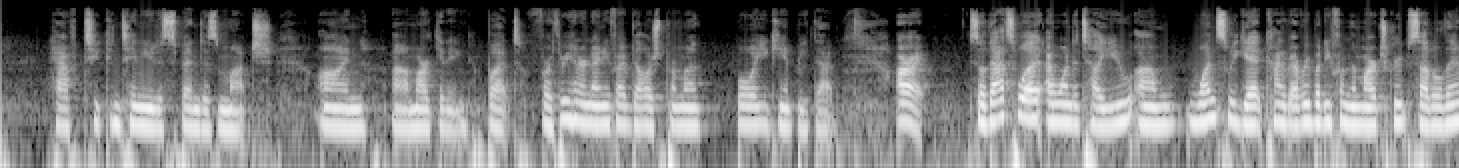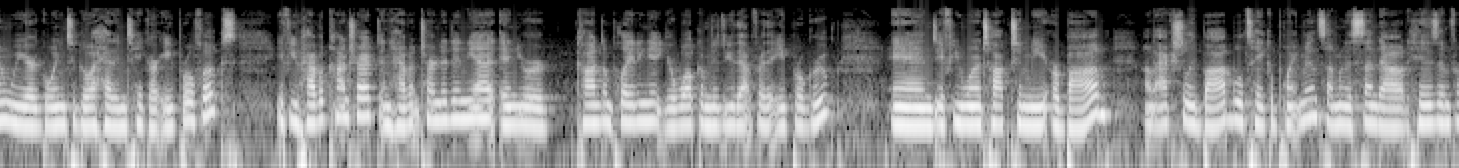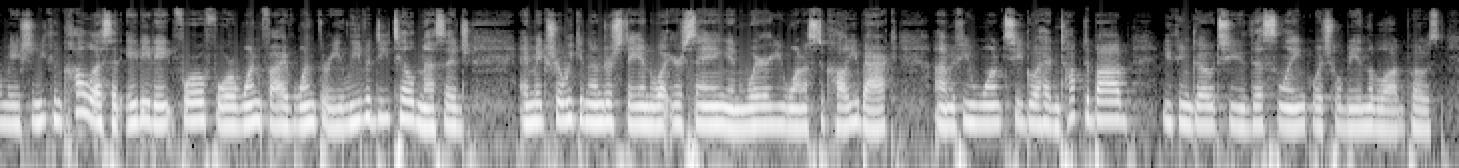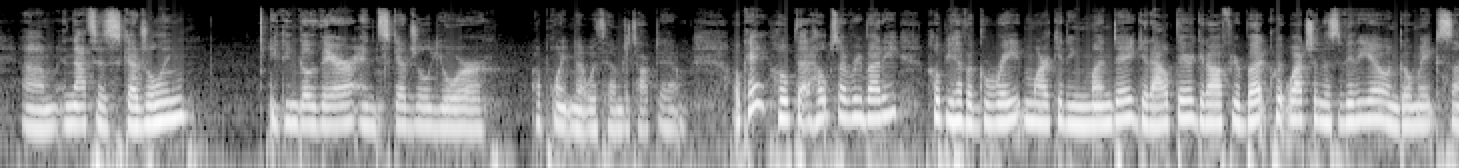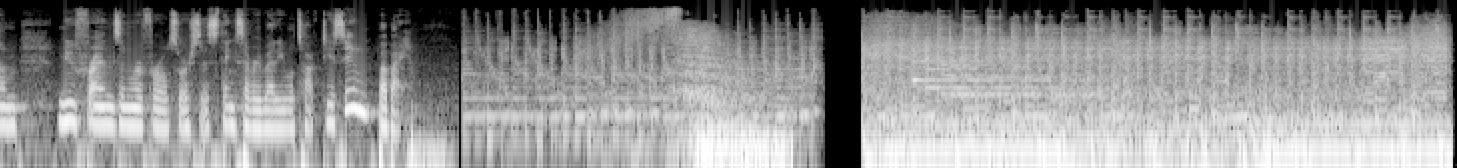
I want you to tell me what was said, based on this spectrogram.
have to continue to spend as much on uh, marketing. But for $395 per month, boy, you can't beat that. All right. So that's what I wanted to tell you. Um, once we get kind of everybody from the March group settled in, we are going to go ahead and take our April folks. If you have a contract and haven't turned it in yet and you're contemplating it, you're welcome to do that for the April group. And if you want to talk to me or Bob, um, actually, Bob will take appointments. I'm going to send out his information. You can call us at 888 404 1513. Leave a detailed message and make sure we can understand what you're saying and where you want us to call you back. Um, if you want to go ahead and talk to Bob, you can go to this link, which will be in the blog post, um, and that's his scheduling. You can go there and schedule your appointment with him to talk to him. Okay, hope that helps everybody. Hope you have a great marketing Monday. Get out there, get off your butt, quit watching this video, and go make some new friends and referral sources. Thanks, everybody. We'll talk to you soon. Bye bye.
